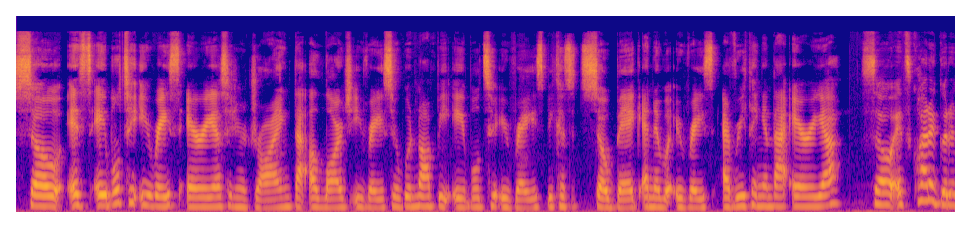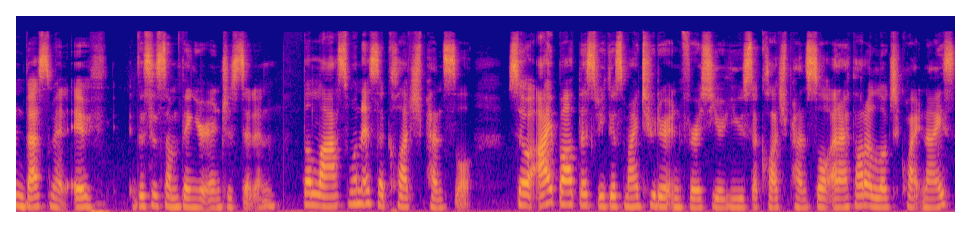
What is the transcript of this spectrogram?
so it's able to erase areas in your drawing that a large eraser would not be able to erase because it's so big and it would erase everything in that area. So it's quite a good investment if this is something you're interested in. The last one is a clutch pencil. So I bought this because my tutor in first year used a clutch pencil and I thought it looked quite nice,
